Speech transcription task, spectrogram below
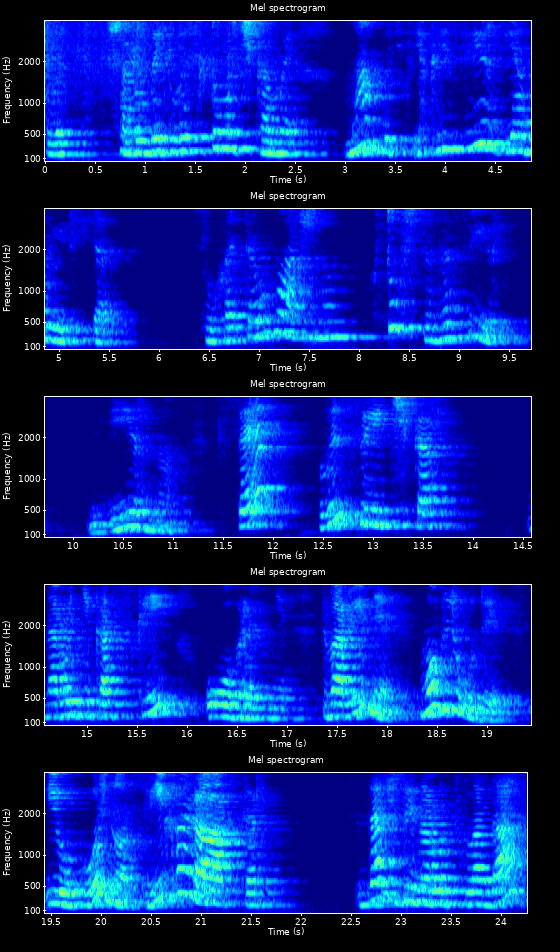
Хтось шарудить листочками. Мабуть, якийсь звір з'явився. Слухайте уважно, хто ж це за звір? Вірно, це лисичка. Народні казки образні, тварини, мов люди, і у кожного свій характер. Завжди народ складав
